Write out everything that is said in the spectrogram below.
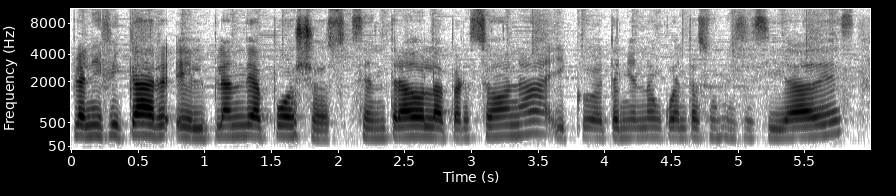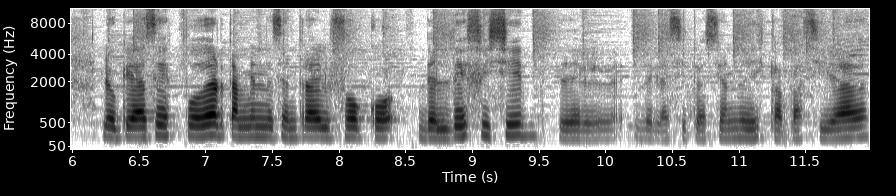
Planificar el plan de apoyos centrado en la persona y teniendo en cuenta sus necesidades, lo que hace es poder también descentrar el foco del déficit, de la situación de discapacidad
